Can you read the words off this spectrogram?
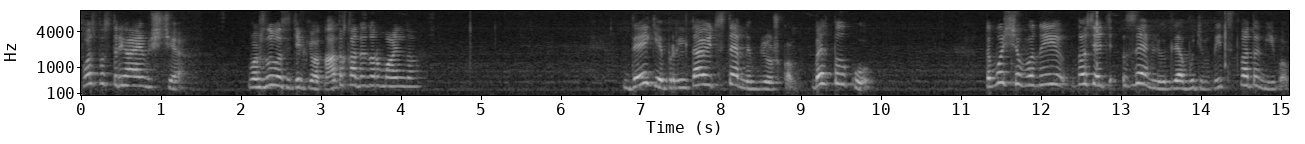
Поспостерігаємо ще. Можливо, це тільки одна така ненормальна. Деякі прилітають з темним брюшком, без пилку, тому що вони носять землю для будівництва домівок.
